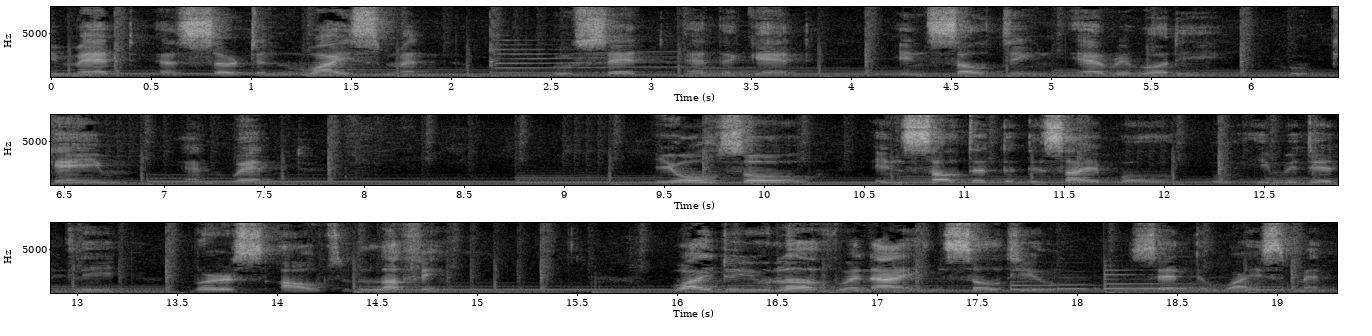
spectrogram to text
he met a certain wise man who sat at the gate, insulting everybody who came and went. He also insulted the disciple, who immediately burst out laughing. Why do you laugh when I insult you? said the wise man.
